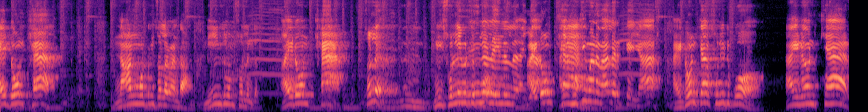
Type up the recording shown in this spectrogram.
ஐ டோன்ட் கேர் நான் மட்டும் சொல்ல வேண்டாம். நீங்களும் சொல்லுங்கள். ஐ டோன்ட் கேர் சொல்லு. நீ சொல்லிவிட்டு இல்ல இல்ல இல்ல இல்ல ஐ ஐயா, டோன்ட் கேர் முக்கியமான வேலை இருக்கு ஐயா. ஐ டோன்ட் கேர் சொல்லிட்டு போ. ஐ டோன்ட் கேர்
